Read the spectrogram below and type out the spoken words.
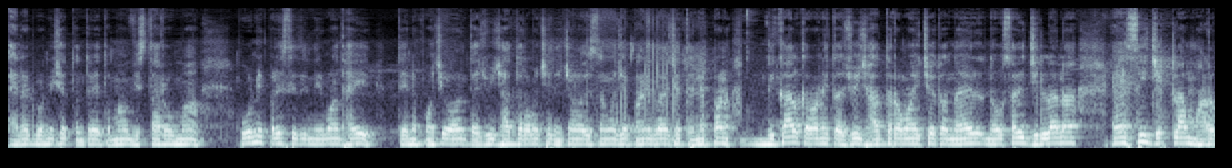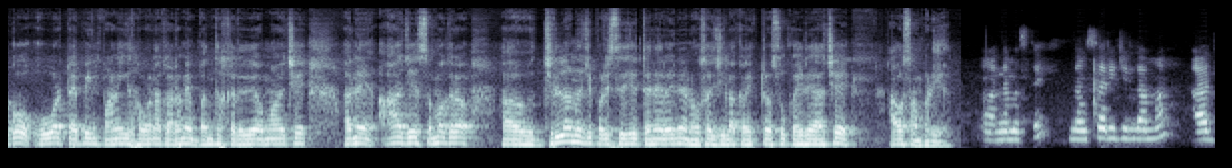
એલર્ટ બન્યું છે. તંત્રએ તમામ વિસ્તારોમાં પૂરની પરિસ્થિતિ નિર્માણ થઈ, તેને પહોંચી વળવાની તજવીજ હાથ ધરવામાં છે. નીચાણવાળા વિસ્તારમાં જે પાણી ભરાય છે, તેને પણ નિકાલ કરવાની તજવીજ હાથ ધરવામાં આવી છે. તો નવ- નવસારી જિલ્લાના એંસી જેટલા માર્ગો ઓવરટેપિંગ પાણી થવાના કારણે બંધ કરી દેવામાં આવે છે. અને આ જે સમગ્ર જિલ્લાની જે પરિસ્થિતિ તેને લઈને નવસારી જિલ્લા કલેક્ટર શું કહી રહ્યા છે, આવો સાંભળીએ. નમસ્તે. નવસારી જિલ્લામાં આજ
